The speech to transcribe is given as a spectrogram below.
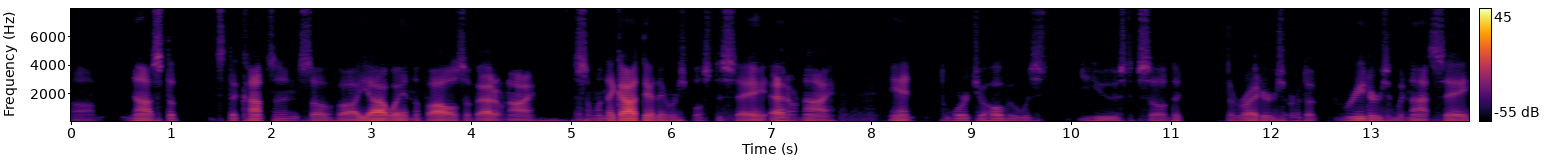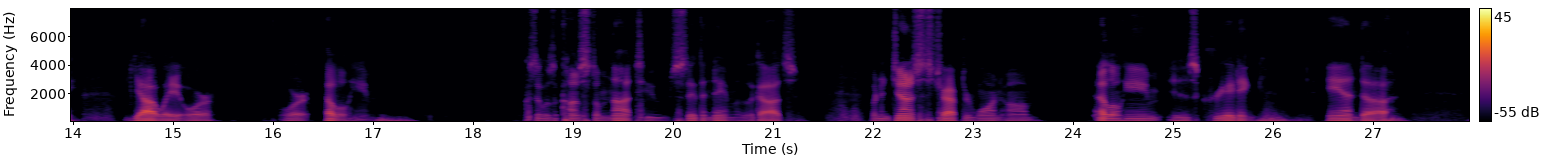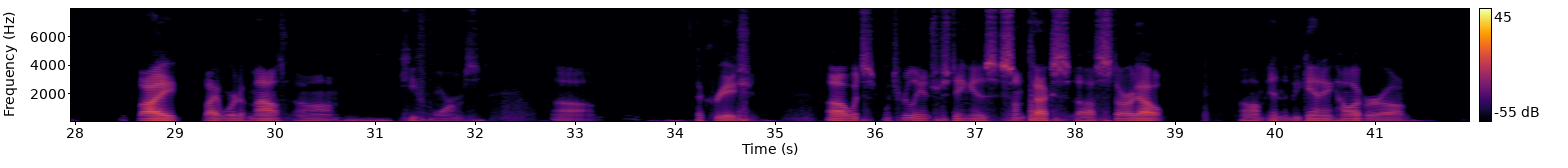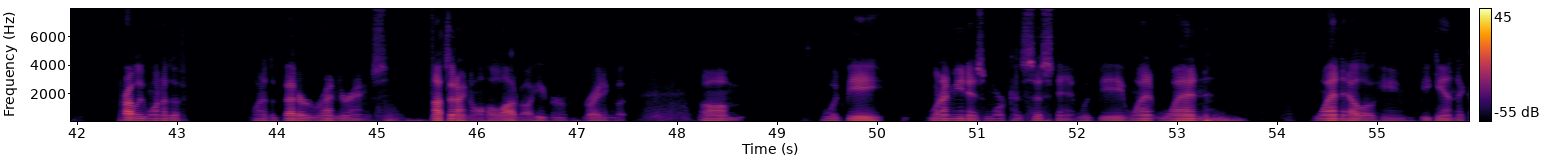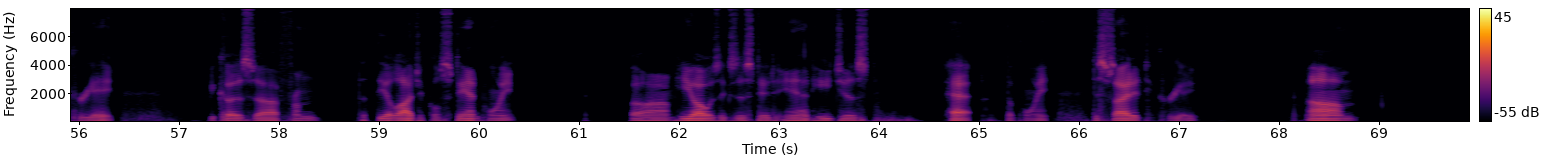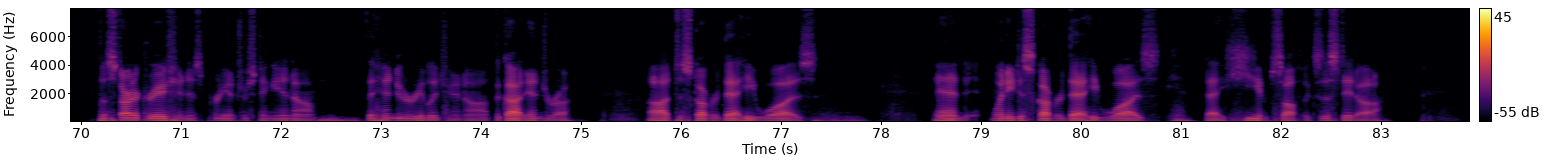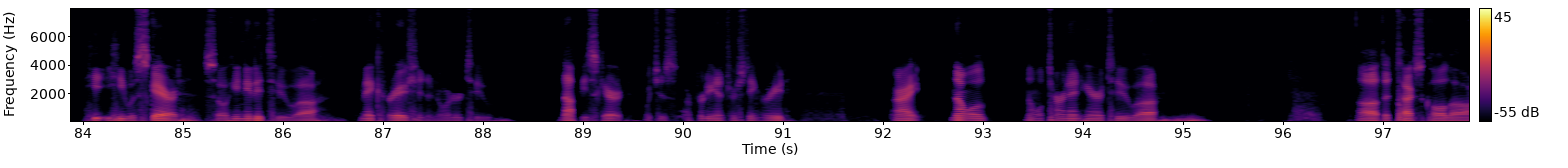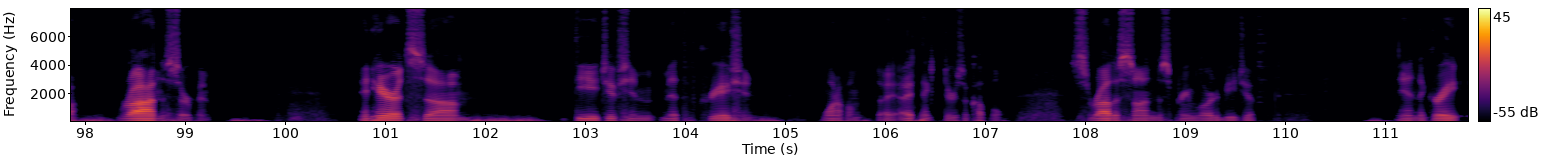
um, no, it's the it's the consonants of uh, Yahweh and the vowels of Adonai. So when they got there, they were supposed to say Adonai, and the word Jehovah was used so that the writers or the readers would not say Yahweh or or Elohim, because it was a custom not to say the name of the gods. But in Genesis chapter one, um, Elohim is creating, and uh, by by word of mouth, um, he forms uh, the creation. Uh, what's what's really interesting is some texts uh, start out um, in the beginning. However, um, probably one of the one of the better renderings. Not that I know a whole lot about Hebrew writing, but um, would be what I mean is more consistent. Would be when when when Elohim began to create, because uh, from the theological standpoint, um, he always existed, and he just at the point decided to create. Um, the start of creation is pretty interesting. In um, the Hindu religion, uh, the god Indra uh, discovered that he was, and when he discovered that he was, that he himself existed, uh, he he was scared, so he needed to uh, make creation in order to not be scared, which is a pretty interesting read. All right, now we'll now we'll turn in here to uh, uh, the text called uh, Ra and the Serpent. And here it's um, the Egyptian myth of creation, one of them. I, I think there's a couple. It's Ra the sun, the supreme lord of Egypt. And the great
